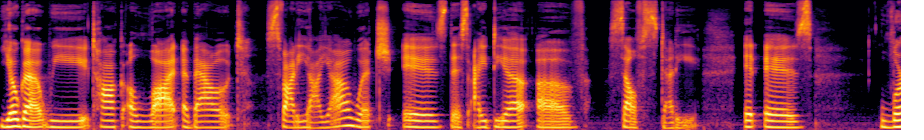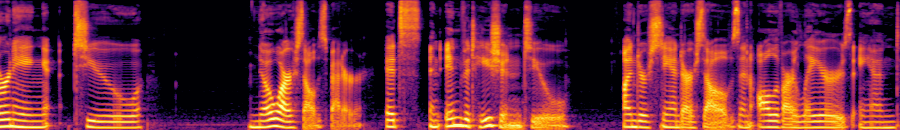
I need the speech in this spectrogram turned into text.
yoga, we talk a lot about svadhyaya, which is this idea of self study. It is learning to know ourselves better. It's an invitation to understand ourselves and all of our layers and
